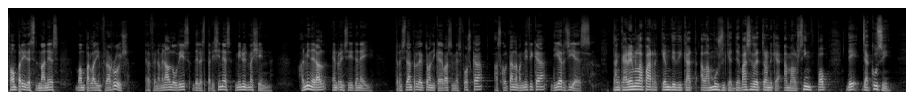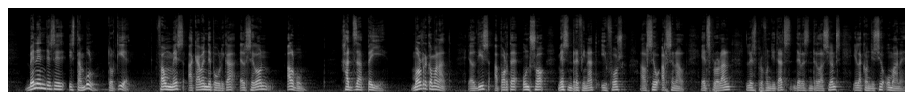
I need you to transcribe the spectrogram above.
Fa un parell de setmanes vam parlar d'Infrarouge, el fenomenal nou disc de les parisines Minute Machine. Al Mineral hem reincidit en ell, transitant per l'electrònica de base més fosca, escoltant la magnífica DRGS. Tancarem la part que hem dedicat a la música de base electrònica amb el synth pop de Jacuzzi. Venen des d'Istanbul, Turquia. Fa un mes acaben de publicar el segon àlbum, Hadza Peyi. Molt recomanat. El disc aporta un so més refinat i fosc al seu arsenal, explorant les profunditats de les relacions i la condició humana.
